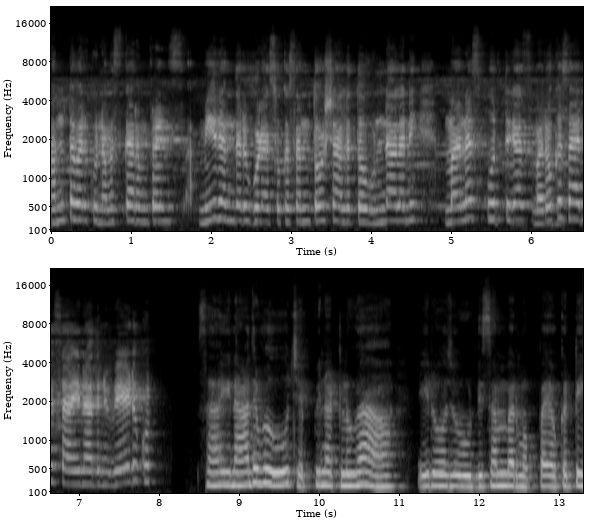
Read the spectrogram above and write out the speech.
అంతవరకు నమస్కారం ఫ్రెండ్స్ మీరందరూ కూడా సుఖ సంతోషాలతో ఉండాలని మనస్ఫూర్తిగా మరొకసారి సాయినాథుని వేడుకు సాయినాథుడు చెప్పినట్లుగా ఈరోజు డిసెంబర్ ముప్పై ఒకటి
